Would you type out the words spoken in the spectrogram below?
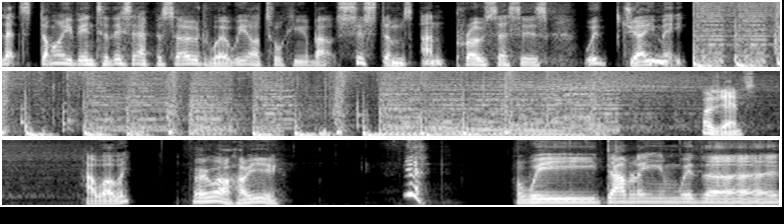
let's dive into this episode where we are talking about systems and processes with Jamie. Hello, James. How are we? Very well. How are you? Are we dabbling in with uh,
